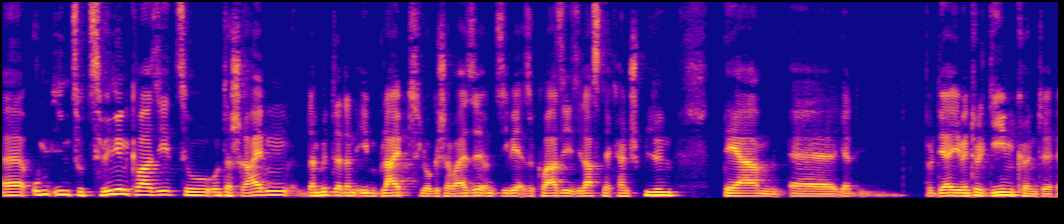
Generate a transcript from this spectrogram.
äh, um ihn zu zwingen, quasi zu unterschreiben, damit er dann eben bleibt, logischerweise. Und sie wäre also quasi, sie lassen ja keinen spielen, der, äh, ja, der eventuell gehen könnte.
